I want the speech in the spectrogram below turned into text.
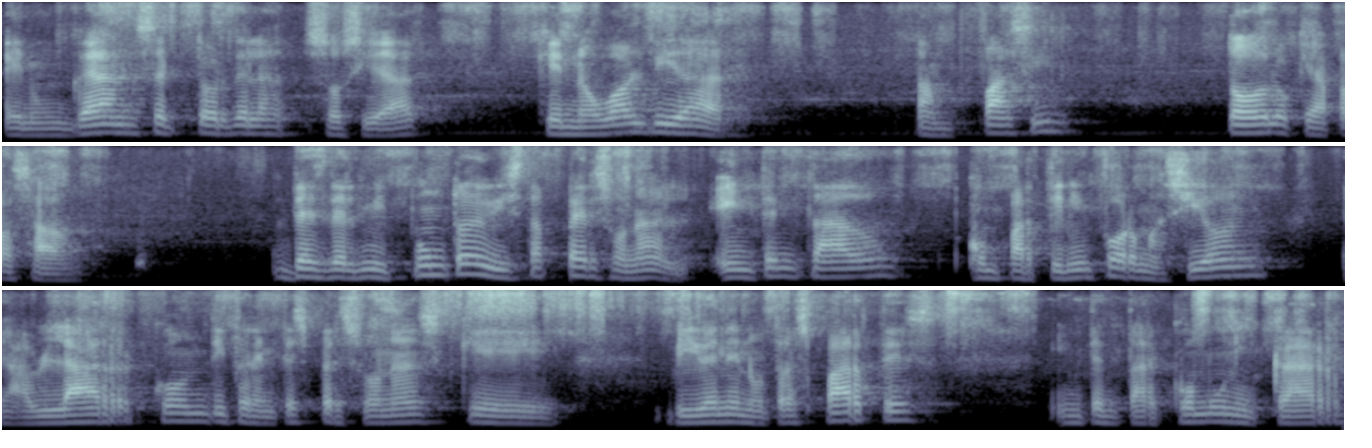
en un gran sector de la sociedad que no va a olvidar tan fácil todo lo que ha pasado. Desde mi punto de vista personal, he intentado compartir información, hablar con diferentes personas que viven en otras partes, intentar comunicar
